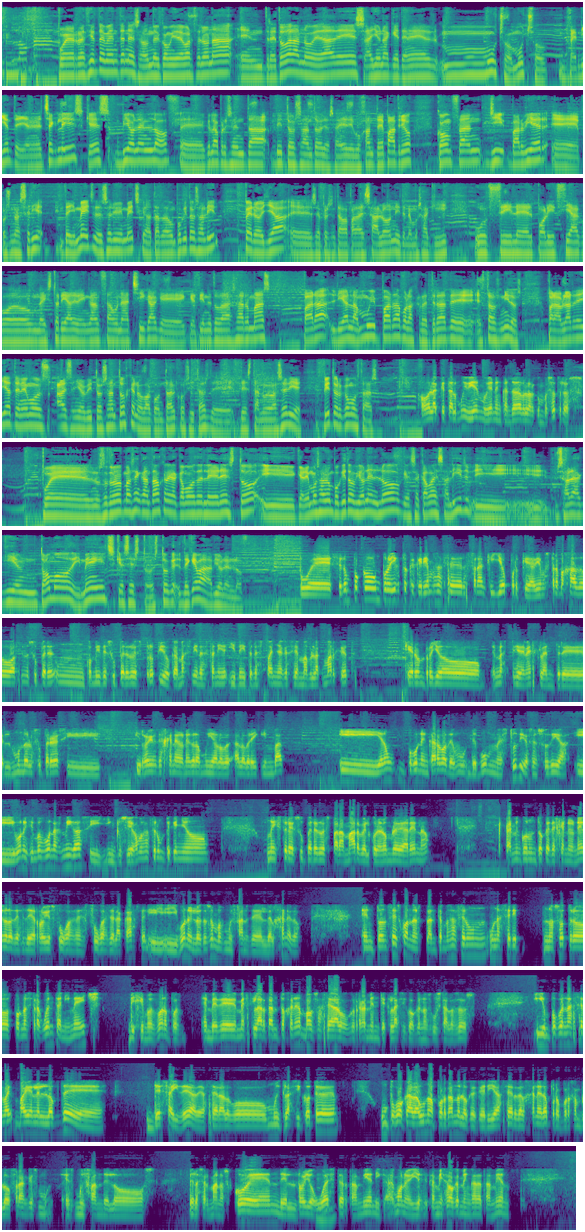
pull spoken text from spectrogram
Pues recientemente en el Salón del Cómic de Barcelona, entre todas las novedades, hay una que tener mucho, mucho pendiente y en el checklist, que es Violent Love, eh, que la presenta Víctor Santos, ya sabéis, dibujante de Patrio, con Fran G. Barbier, eh, pues una serie de Image, de serie Image, que ha tardado un poquito en salir, pero ya eh, se presentaba para el salón y tenemos aquí un thriller policíaco, una historia de venganza, una chica que, que tiene todas las armas para liarla muy parda por las carreteras de Estados Unidos. Para hablar de ella tenemos al señor Víctor Santos que nos va a contar cositas de, de esta nueva serie. Víctor, ¿cómo estás? Hola, ¿qué tal? Muy bien, muy bien, encantado de hablar con vosotros. Pues nosotros más encantados que acabamos de leer esto y queremos saber un poquito Violent Love, que se acaba de salir y, y sale aquí en tomo de Image. ¿Qué es esto? ¿Esto ¿De qué va Violent Love? Pues era un poco un proyecto que queríamos hacer Frank y yo porque habíamos trabajado haciendo super- un cómic de superhéroes propio que además viene está inédito en España que se llama Black Market, que era un rollo, una especie de mezcla entre el mundo de los superhéroes y, rollos de género negro muy a lo, a lo Breaking Bad. Y era un, poco un encargo de, de Boom Studios en su día. Y bueno, hicimos buenas migas y incluso llegamos a hacer un pequeño, una historia de superhéroes para Marvel con el hombre de arena, también con un toque de género negro, de, rollos fugas de, fugas de la cárcel, y, y bueno, y los dos somos muy fans del, del género. Entonces, cuando nos planteamos hacer un- una serie nosotros por nuestra cuenta en Image, dijimos, bueno, pues en vez de mezclar tanto género, vamos a hacer algo realmente clásico que nos gusta a los dos. Y un poco nace Vi- Violent Love de, de esa idea, de hacer algo muy clásicote, un poco cada uno aportando lo que quería hacer del género, pero por ejemplo Frank es muy, es muy fan de los de los hermanos Cohen, del rollo western también, y bueno, y a mí es algo que me encanta también.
